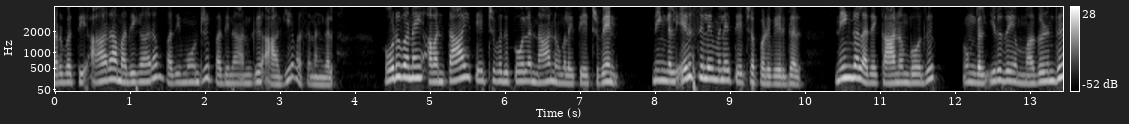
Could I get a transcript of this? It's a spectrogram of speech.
அறுபத்தி ஆறாம் அதிகாரம் பதிமூன்று பதினான்கு ஆகிய வசனங்கள். ஒருவனை அவன் தாய் தேற்றுவது போல நான் உங்களை தேற்றுவேன். நீங்கள் எருசிலைமிலே தேற்றப்படுவீர்கள். நீங்கள் அதை காணும்போது உங்கள் இருதயம் மகிழ்ந்து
